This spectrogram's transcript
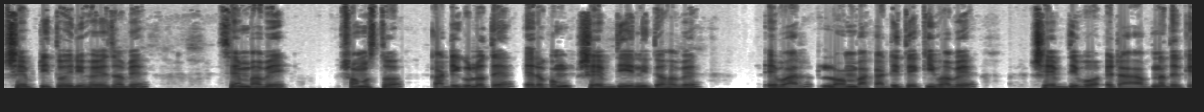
শেপটি তৈরি হয়ে যাবে। সেমভাবে সমস্ত কাঠিগুলোতে এরকম শেপ দিয়ে নিতে হবে। এবার লম্বা কাঠিতে কীভাবে শেপ দিব, এটা আপনাদেরকে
